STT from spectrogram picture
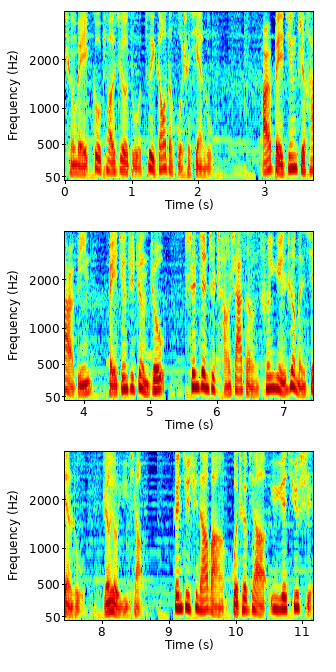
成为购票热度最高的火车线路，而北京至哈尔滨、北京至郑州、深圳至长沙等春运热门线路仍有余票。根据去哪网火车票预约趋势，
